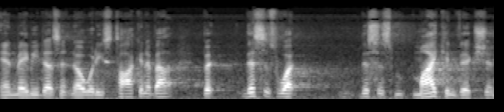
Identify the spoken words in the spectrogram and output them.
and maybe doesn't know what he's talking about, but this is what this is my conviction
